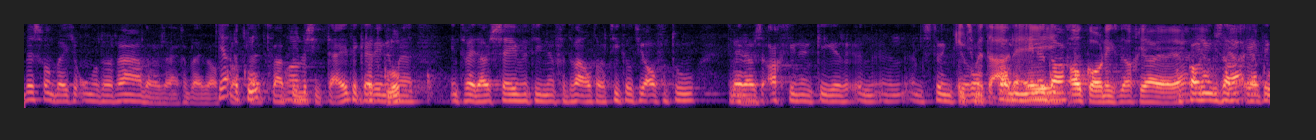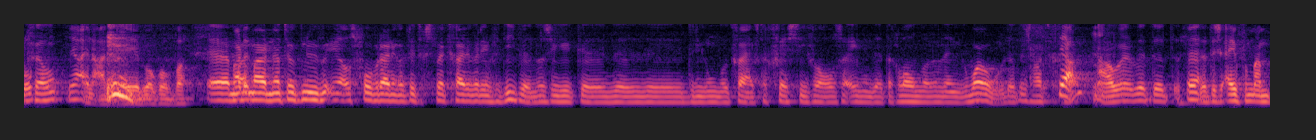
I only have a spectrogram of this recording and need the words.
best wel een beetje onder de radar zijn gebleven ja, dat klopt. qua publiciteit. Ik herinner me in 2017 een verdwaald artikeltje af en toe 2018 een keer een, een, een stuntje Iets met de Koninginnedag. Oh, Koningsdag, ja, ja, ja. Of Koningsdag, ja, ja, weet ik veel. Ja, en ADE hebben we ook wel wat. Uh, maar, maar, maar, natuurlijk nu als voorbereiding op dit gesprek ga je er weer in verdiepen. Dan zie ik uh, de, de, 350 festivals, 31 landen en dan denk ik, wow, dat is hard gegaan. Ja, nou, dat, dat, dat is een van mijn,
